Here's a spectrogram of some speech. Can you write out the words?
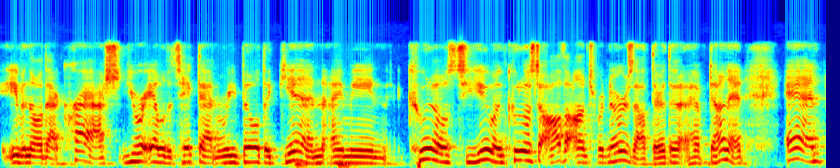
even though that crash, you were able to take that and rebuild again. I mean, kudos to you and kudos to all the entrepreneurs out there that have done it. And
